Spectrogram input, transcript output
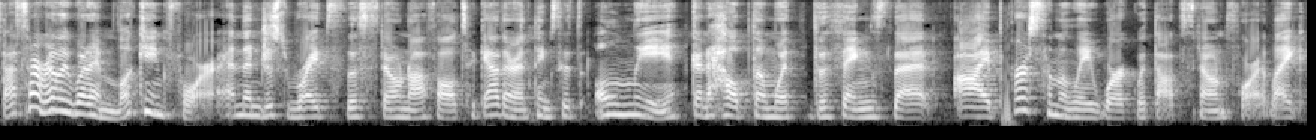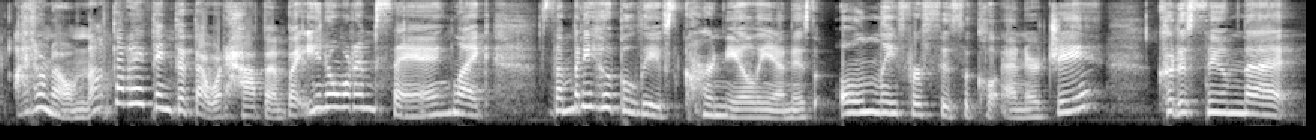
that's not really what I'm looking for. And then just writes the stone off altogether and thinks it's only going to help them with the things that I personally work with that stone for. Like, I don't know, not that I think that that would happen, but you know what I'm saying? Like, somebody who believes carnelian is only for physical energy could assume that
